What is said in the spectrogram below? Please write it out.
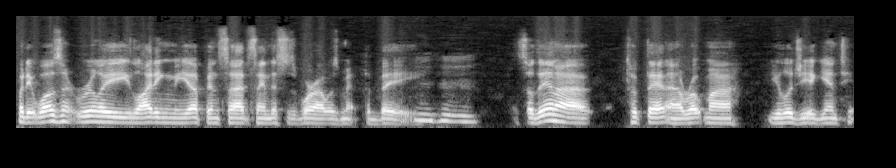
but it wasn't really lighting me up inside saying this is where I was meant to be. Mm-hmm. So then I took that and I wrote my eulogy again, t-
